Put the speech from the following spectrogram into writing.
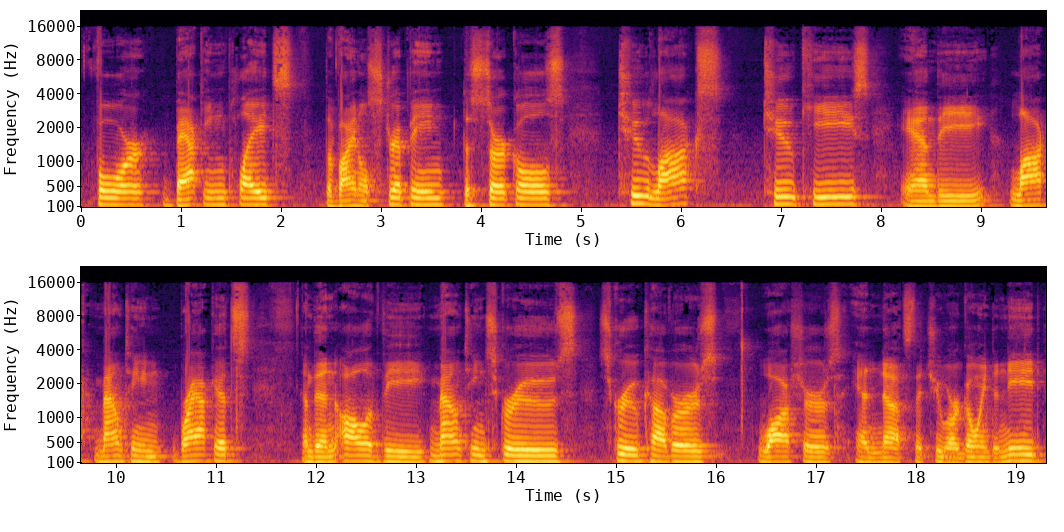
four backing plates, the vinyl stripping, the circles, two locks, two keys, and the lock mounting brackets, and then all of the mounting screws, screw covers, washers, and nuts that you are going to need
